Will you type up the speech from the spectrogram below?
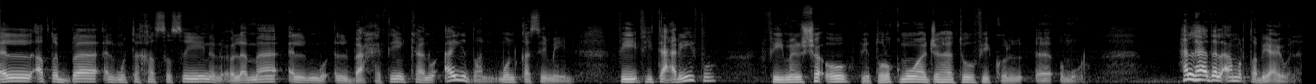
الأطباء المتخصصين العلماء الباحثين كانوا أيضا منقسمين في في تعريفه في منشأه في طرق مواجهته في كل أموره هل هذا الأمر طبيعي ولا لا؟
